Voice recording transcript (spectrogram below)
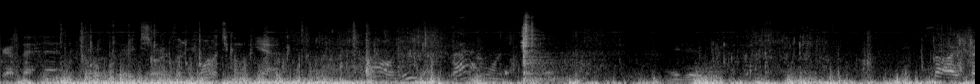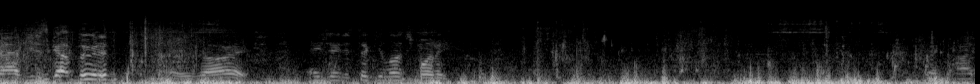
Grab that net. Sorry, but You want it to come? Yeah. Oh, he got that one. AJ, Sorry, You just got booted. it was alright. AJ just took your lunch money. Like to hide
